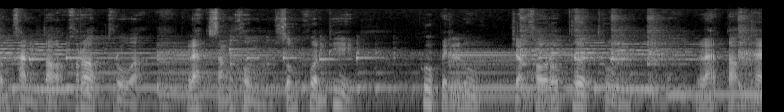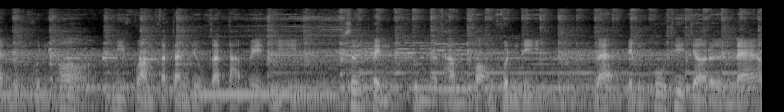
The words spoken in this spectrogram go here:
สำคัญต่อครอบครัว และสังคมสมควรที่ผู้เป็นลูกจะเคารพเทิดทูนและตอบแทนบุญคุณพ่อมีความกตัญญูกตะเวที ซึ่งเป็นคุณธรรมของคนดี และเป็นผู้ที่เจริญแล้ว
